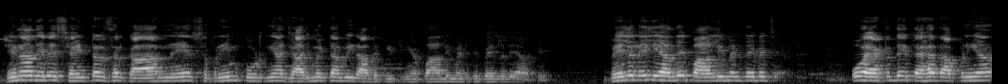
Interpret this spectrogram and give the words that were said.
ਜਿਨ੍ਹਾਂ ਦੇ ਵਿੱਚ ਸੈਂਟਰ ਸਰਕਾਰ ਨੇ ਸੁਪਰੀਮ ਕੋਰਟ ਦੀਆਂ ਜੱਜਮੈਂਟਾਂ ਵੀ ਰੱਦ ਕੀਤੀਆਂ ਪਾਰਲੀਮੈਂਟ 'ਚ ਬਿੱਲ ਲਿਆ ਕੇ। ਬਿੱਲ ਨਹੀਂ ਲਿਆਂਦੇ, ਪਾਰਲੀਮੈਂਟ ਦੇ ਵਿੱਚ ਉਹ ਐਕਟ ਦੇ ਤਹਿਤ ਆਪਣੀਆਂ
